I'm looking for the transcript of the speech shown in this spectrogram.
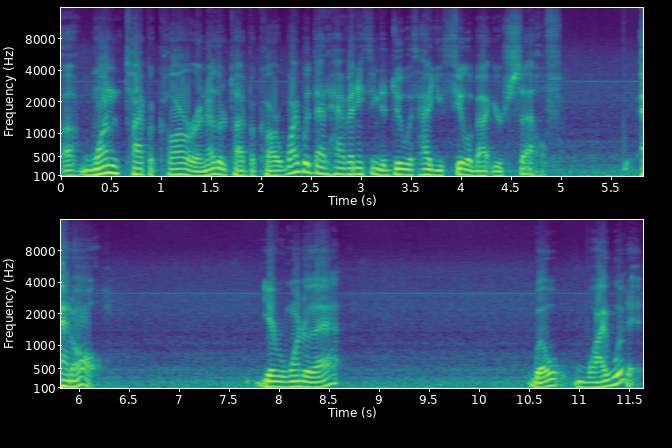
uh, one type of car or another type of car, why would that have anything to do with how you feel about yourself at all? You ever wonder that? Well, why would it?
